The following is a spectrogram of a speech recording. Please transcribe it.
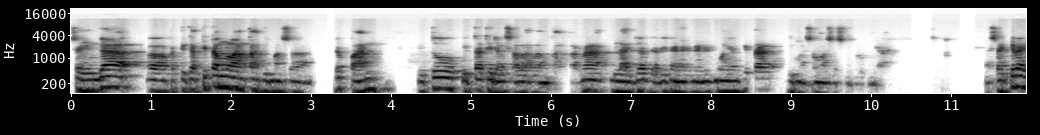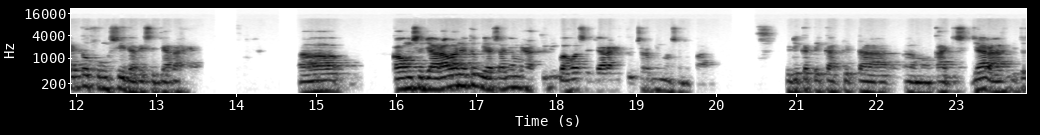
Sehingga eh, ketika kita melangkah di masa depan itu kita tidak salah langkah karena belajar dari nenek-nenek moyang kita di masa-masa sebelumnya. Nah, saya kira itu fungsi dari sejarah ya. Uh, kaum sejarawan itu biasanya meyakini bahwa sejarah itu cermin masa depan. Jadi ketika kita uh, mengkaji sejarah itu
